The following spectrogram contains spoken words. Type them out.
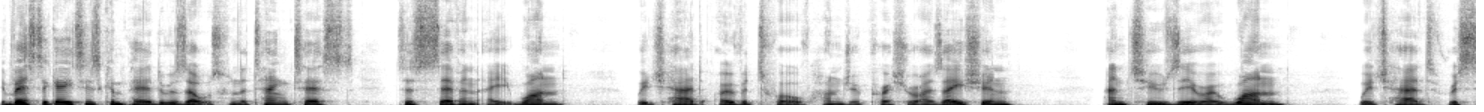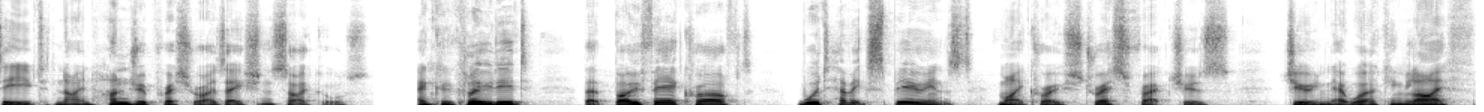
Investigators compared the results from the tank test to 781, which had over 1200 pressurization, and 201, which had received 900 pressurization cycles, and concluded that both aircraft would have experienced micro stress fractures during their working life.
